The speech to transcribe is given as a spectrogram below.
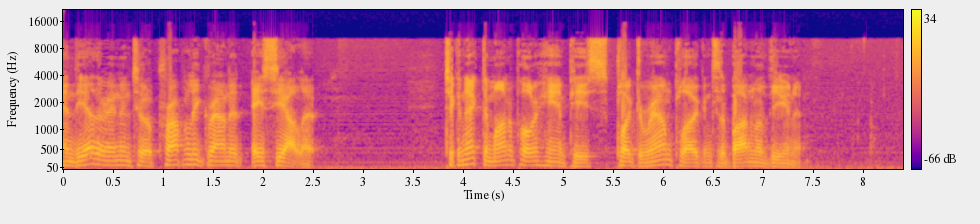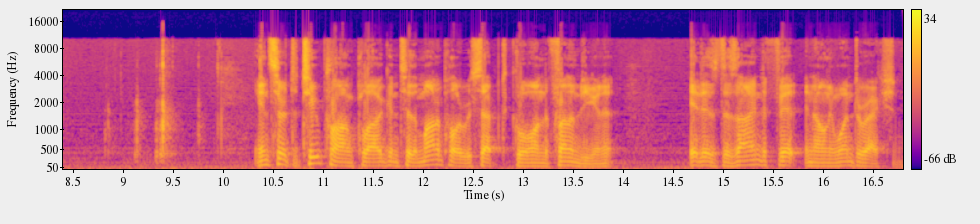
and the other end into a properly grounded AC outlet. To connect the monopolar handpiece, plug the round plug into the bottom of the unit. Insert the two-prong plug into the monopolar receptacle on the front of the unit. It is designed to fit in only one direction.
